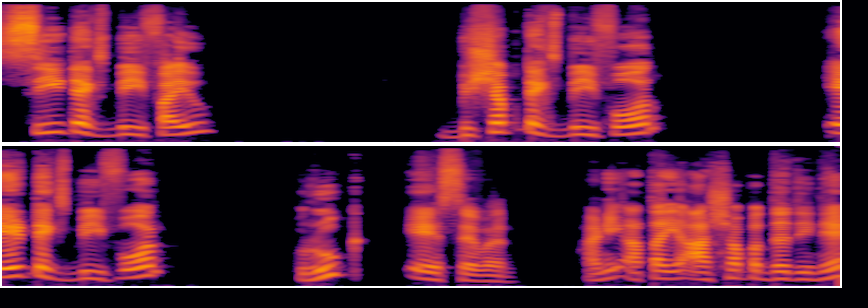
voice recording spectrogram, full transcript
C takes B five bishop takes B four eight x B four rook A seven आणि आता या अशा पद्धतीने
